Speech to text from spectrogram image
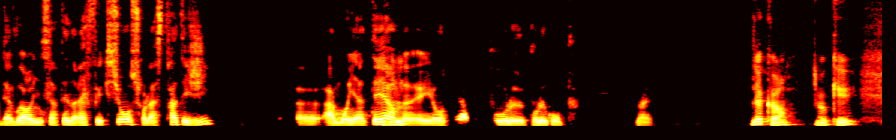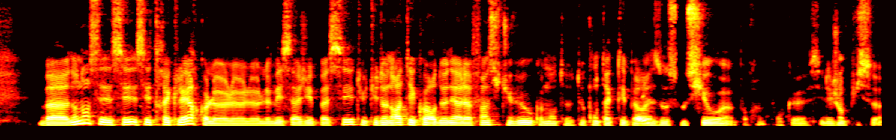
d'avoir une certaine réflexion sur la stratégie euh, à moyen terme mhm. et long terme pour le, pour le groupe. D'accord, ok. Bah non, non, c'est très clair. Quoi. Le, le, le, message est passé. Tu, tu, donneras tes coordonnées à la fin si tu veux ou comment te, te contacter par réseaux sociaux euh, pour, pour, que si les gens puissent euh,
